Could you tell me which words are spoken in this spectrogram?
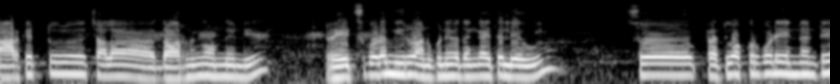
మార్కెట్ చాలా దారుణంగా ఉందండి. రేట్స్ కూడా మీరు అనుకునే విధంగా అయితే లేవు. సో ప్రతి ఒక్కరు కూడా ఏంటంటే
